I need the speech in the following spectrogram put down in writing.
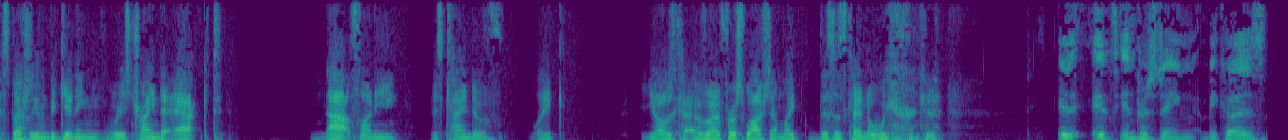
especially in the beginning where he's trying to act not funny, is kind of like, you know, kind of, when I first watched it, I'm like, this is kind of weird. it, it's interesting because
